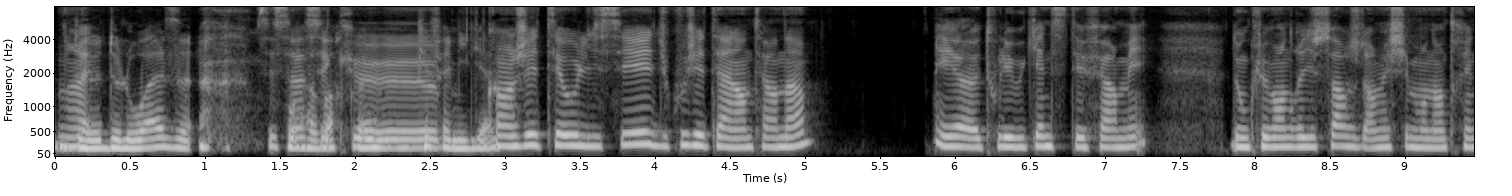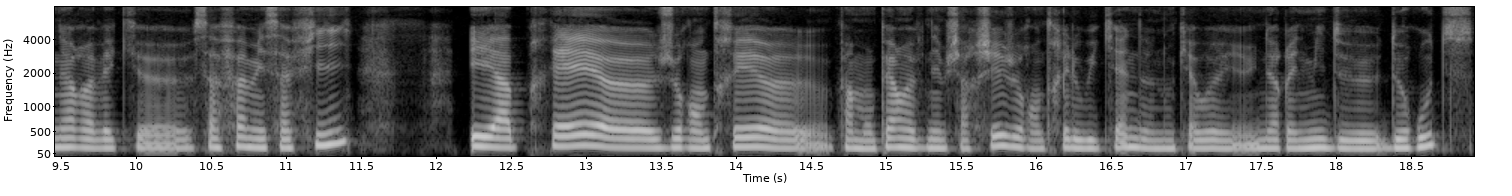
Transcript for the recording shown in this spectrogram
de, l'Oise. C'est ça, c'est que quand j'étais au lycée, du coup, j'étais à l'internat et euh, tous les week-ends, c'était fermé. Donc le vendredi soir, je dormais chez mon entraîneur avec euh, sa femme et sa fille. Et après, euh, je rentrais, enfin mon père me venait me chercher, je rentrais le week-end, donc à une heure et demie de, de route.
